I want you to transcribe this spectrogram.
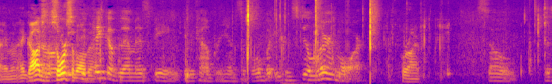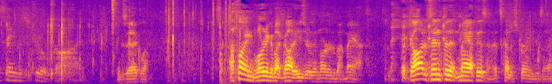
Right. Amen. And God's you know, the source of all that. Think of them as being incomprehensible, but you can still learn more. Right. So the same is true of God. Exactly. I find learning about God easier than learning about math. But God is infinite math isn't. That's kind of strange, isn't it?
